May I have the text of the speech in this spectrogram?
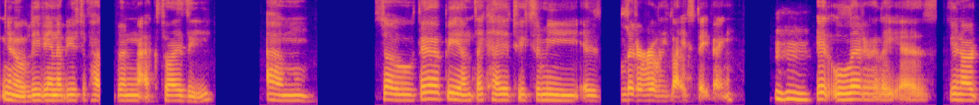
You know, leaving an abusive husband, XYZ. Um, so therapy and psychiatry to me is literally life saving. hmm It literally is. You know,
